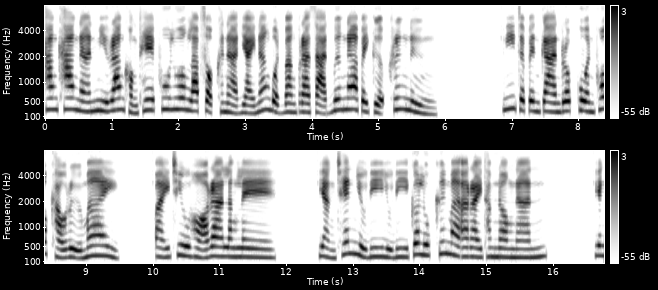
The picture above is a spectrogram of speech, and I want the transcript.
ข้างๆนั้นมีร่างของเทพผู้ล่วงลับศพขนาดใหญ่นั่งบดบังปราสาทเบื้องหน้าไปเกือบครึ่งหนึ่ง นี่จะเป็นการรบกวนพวกเขาหรือไม่ ไปชิวหอรานลังเล อย่างเช่นอยู่ดีอยู่ดีก็ลุกขึ้นมาอะไรทำนองนั้นยัง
